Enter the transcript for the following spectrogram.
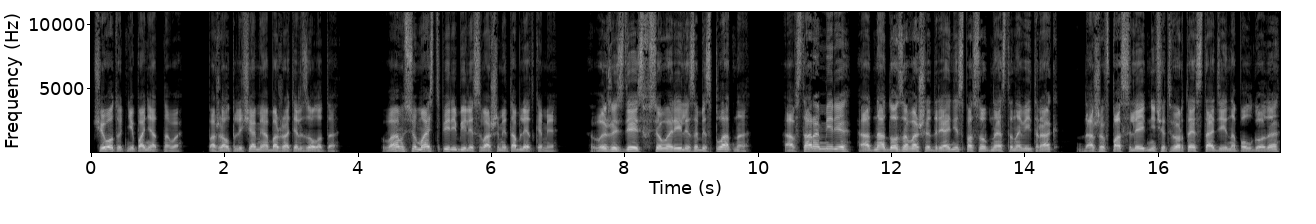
Чего тут непонятного?» – пожал плечами обожатель золота. «Вам всю масть перебили с вашими таблетками. Вы же здесь все варили за бесплатно. А в старом мире одна доза вашей дряни, способная остановить рак, даже в последней четвертой стадии на полгода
